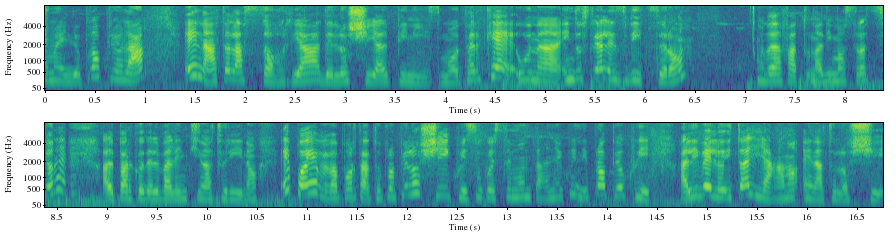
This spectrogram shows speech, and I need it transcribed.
o meglio proprio là, è nata la storia dello sci alpinismo perché un industriale svizzero aveva fatto una dimostrazione al Parco del Valentino a Torino e poi aveva portato proprio lo sci qui su queste montagne quindi proprio qui a livello italiano è nato lo sci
